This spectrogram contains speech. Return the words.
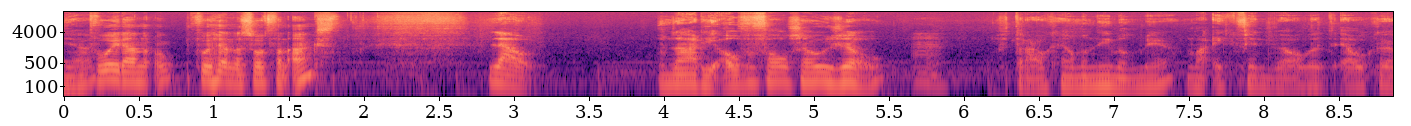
Ja. voel je dan ook voel je dan een soort van angst? Nou, na die overval sowieso. Vertrouw ik helemaal niemand meer. Maar ik vind wel dat elke,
